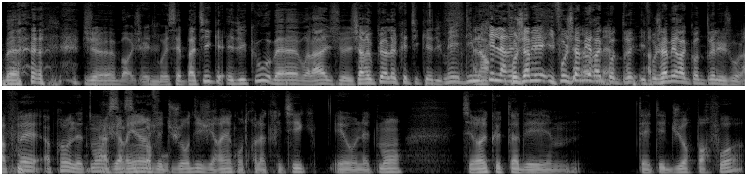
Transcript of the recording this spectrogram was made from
ben, je bon je l'ai Mhm. trouvé sympathique et du coup ben voilà je- j'arrive plus à le critiquer du coup. Mais Dimitri Alors, faut jamais il faut jamais Non, rencontrer il faut jamais rencontrer les joueurs Après, après honnêtement, Ah, j'ai rien, pas je l'ai faux. toujours dit, j'ai rien contre la critique. Et honnêtement, c'est vrai que tu as des. Tu as été dur parfois,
